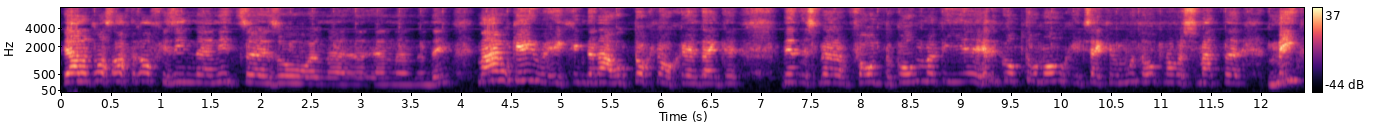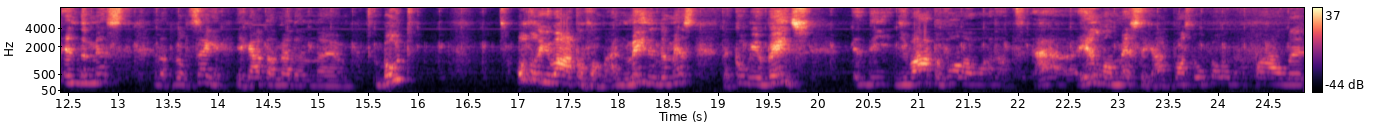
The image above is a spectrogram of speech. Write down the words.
ja, dat was achteraf gezien uh, niet uh, zo een, uh, een, een, ding. Maar oké, ik ging daarna ook toch nog denken, dit is me fout bekomen met die helikopter omhoog. Ik zeg, we moeten ook nog eens met Made in the Mist. En dat wil zeggen, je gaat dan met een boot onder die watervallen. En mede in de mist, dan kom je opeens in die, die watervallen waar dat helemaal mistig gaat. Het past ook wel een bepaalde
